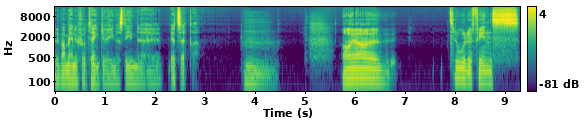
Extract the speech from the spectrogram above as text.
eh, vad människor tänker innerst inne eh, etc. Mm. Ja, jag tror det finns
